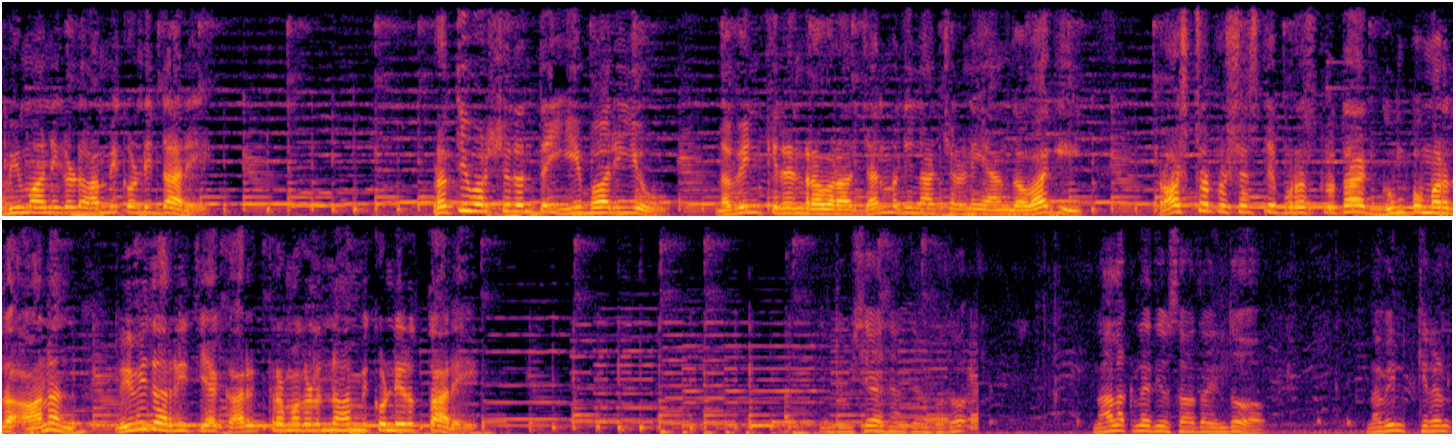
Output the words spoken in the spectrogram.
ಅಭಿಮಾನಿಗಳು ಹಮ್ಮಿಕೊಂಡಿದ್ದಾರೆ. ಪ್ರತಿ ವರ್ಷದಂತೆ ಈ ಬಾರಿಯೂ ನವೀನ್ ಕಿರಣ್ ರವರ ಜನ್ಮದಿನಾಚರಣೆಯ ಅಂಗವಾಗಿ ರಾಷ್ಟ್ರ ಪ್ರಶಸ್ತಿ ಪುರಸ್ಕೃತ ಗುಂಪು ಮರದ ಆನಂದ್ ವಿವಿಧ ರೀತಿಯ ಕಾರ್ಯಕ್ರಮಗಳನ್ನು ಹಮ್ಮಿಕೊಂಡಿರುತ್ತಾರೆ. ಇಂದು ವಿಶೇಷ ಅಂತ ಹೇಳ್ಬೋದು, ನಾಲ್ಕನೇ ದಿವಸದ ಇಂದು ನವೀನ್ ಕಿರಣ್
